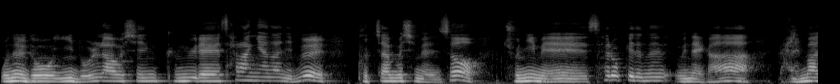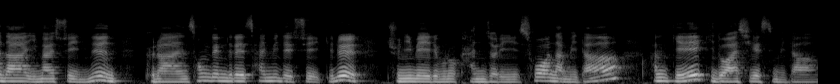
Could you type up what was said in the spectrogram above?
오늘도 이 놀라우신 긍휼의 사랑의 하나님을 붙잡으시면서 주님의 새롭게 되는 은혜가 날마다 임할 수 있는 그러한 성도님들의 삶이 될 수 있기를 주님의 이름으로 간절히 소원합니다. 함께 기도하시겠습니다.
